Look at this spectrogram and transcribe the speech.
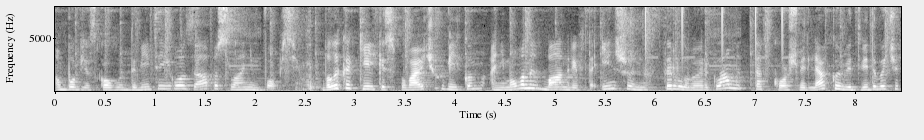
Обов'язково дивіться його за посиланням в описі. Велика кількість впливаючих вікон, анімованих банерів та іншої настирливої реклами також відлякує відвідувачів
